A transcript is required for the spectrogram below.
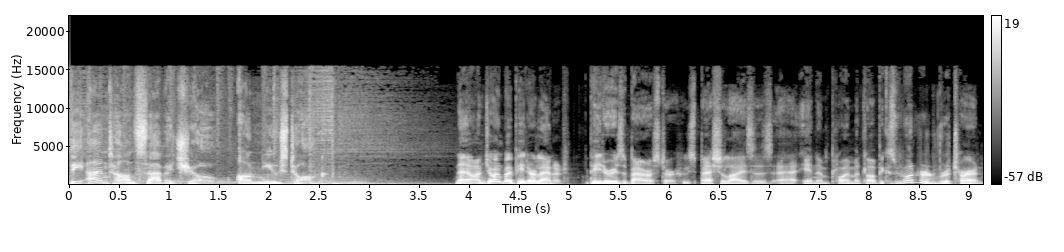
The Anton Savage Show on Newstalk. Now, I'm joined by Peter Leonard. Peter is a barrister who specialises uh, in employment law because we wanted to return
